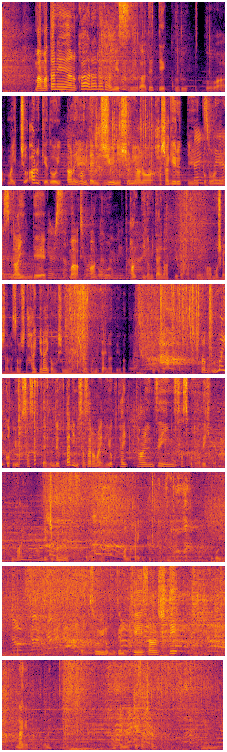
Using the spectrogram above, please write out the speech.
まあまたねあのカーラ・ラダメスが出てくることはまあ一応あるけどあの今みたいに自由に一緒にあのはしゃげるっていうことはねないんでまあ、あの.パンティーが見たいなっていう方はね、あもしかしたらその人履いてないかもしれないけど、見たいなっていう方は、ぜひね、これもうまいことよく刺さったよね。で、二人に刺さらないで、よく隊員全員に刺すことができたよね。うまいよなん。で、自分にも刺さってないのにね、あんな針が来るすごいよね。だからそういうのも全部計算して、投げたんだろうね。本当に計算したのかな。うん。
